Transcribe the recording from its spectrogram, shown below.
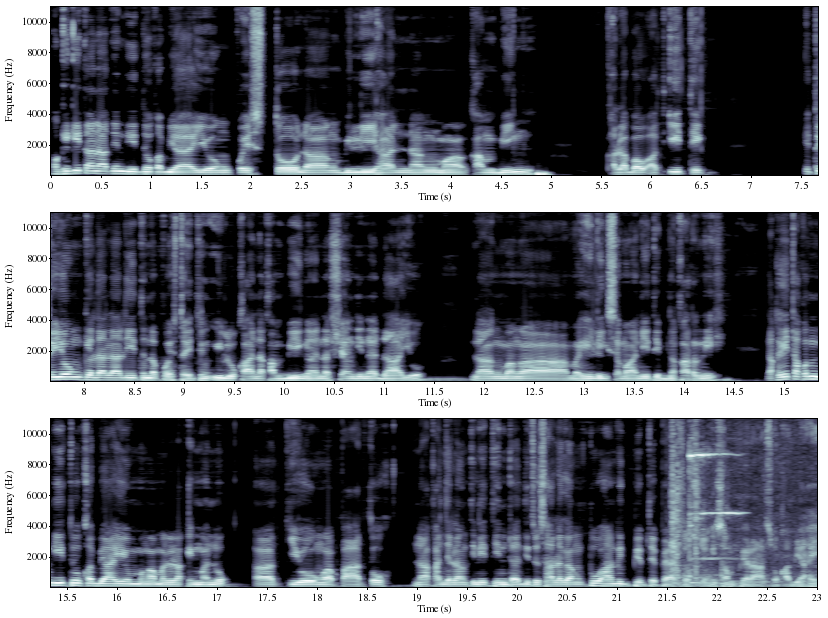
Makikita natin dito kabiyay yung pwesto ng bilihan ng mga kambing, kalabaw at itik. Ito yung kilala dito na pwesto, ito yung Ilocana kambingan na siyang dinadayo ng mga mahilig sa mga native na karni. Nakita ko na dito kabiyay yung mga malalaking manok at yung ah, pato na kanilang tinitinda dito sa halagang 250 pesos yung isang piraso kabiyahe.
